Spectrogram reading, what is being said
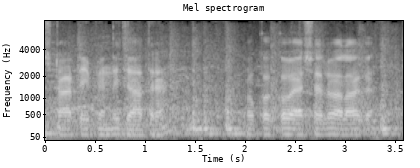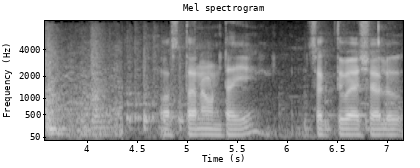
స్టార్ట్ అయిపోయింది జాతర. ఒక్కొక్క వేషాలు అలాగ వస్తూనే ఉంటాయి. శక్తి వేషాలు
